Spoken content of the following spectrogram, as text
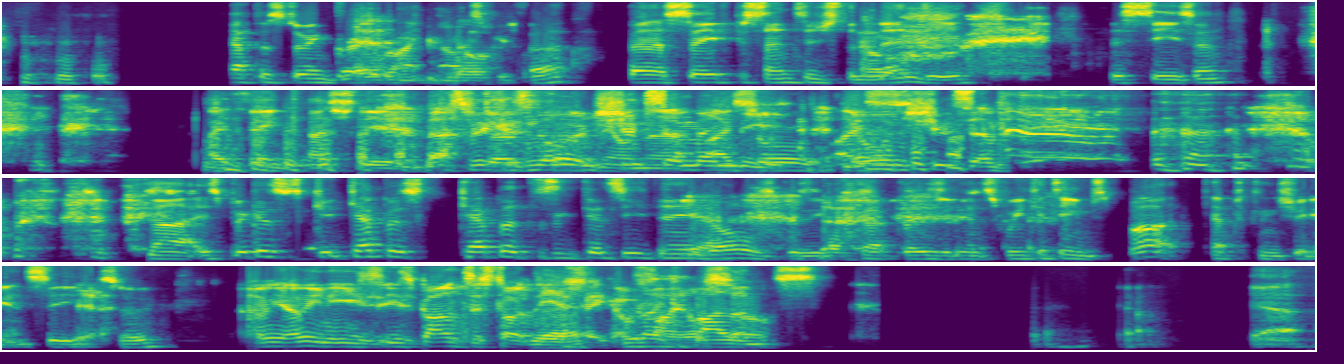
Kepa's doing great yeah, right now. No. To be fair, better save percentage than oh. Mendy this season. I think actually that's because no one shoots at Mendy. Saw, no one shoots at. nah, it's because Kepa's Kepa doesn't concede any yeah. goals because he plays against weaker teams, but kept clean sheet against C. Yeah. So I mean, I mean, he's he's bound to start the yeah, FA Cup final. Balance. So. Yeah, yeah.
